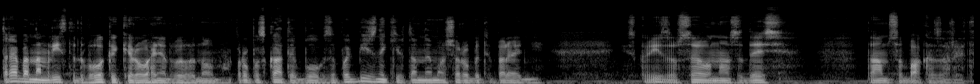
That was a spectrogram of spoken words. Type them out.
треба нам лізти до блоки керування двигуном. Пропускати блок запобіжників, там нема що робити передній. І скоріше за все у нас десь там собака зарита.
